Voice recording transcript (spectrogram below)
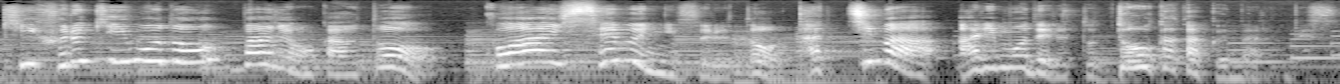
フルキーボードバージョンを買うと Core i7 にするとタッチバーありモデルと同価格になるんです。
